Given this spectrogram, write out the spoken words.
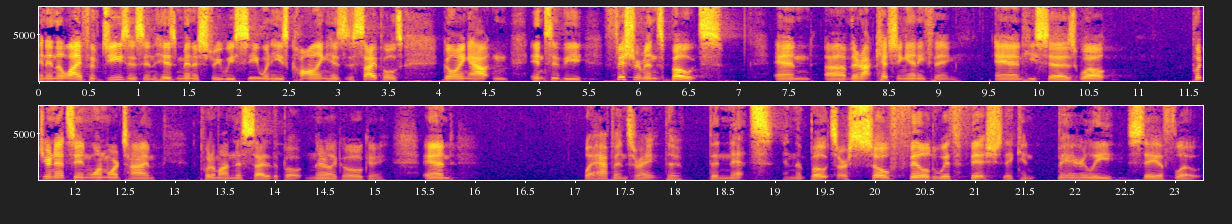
And in the life of Jesus, in his ministry, we see when he's calling his disciples going out and into the fishermen's boats, and uh, they're not catching anything. And he says, Well, put your nets in one more time, put them on this side of the boat. And they're like, Oh, okay. And what happens, right? The, the nets and the boats are so filled with fish, they can barely stay afloat.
